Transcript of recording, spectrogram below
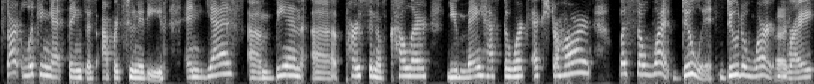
Start looking at things as opportunities. And yes, um, being a person of color, you may have to work extra hard, but so what? Do it. Do the work, exactly. right?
